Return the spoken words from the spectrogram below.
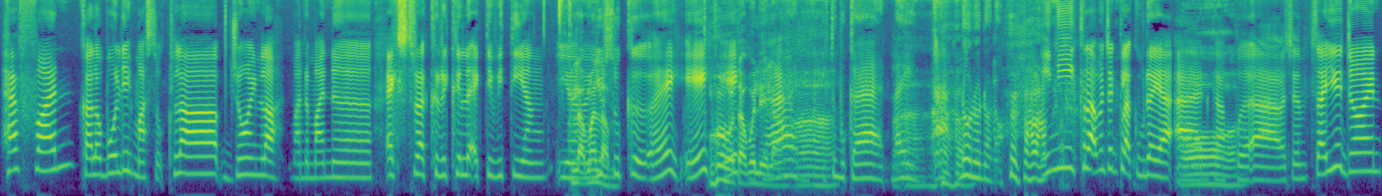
Have fun Kalau boleh Masuk club Join lah Mana-mana Extracurricular activity yang you malam. suka Eh eh Oh, eh, tak boleh lah. ah, Ah. Itu bukan Lain ah. No no no no Ini kelab macam kelab kebudayaan Oh. ke apa ah, Macam saya join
